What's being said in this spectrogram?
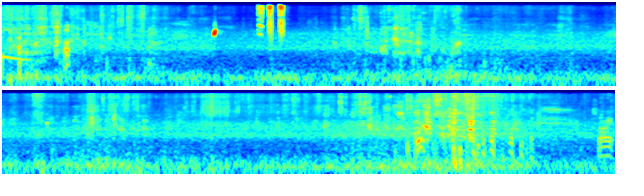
Whoop. Sorry.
